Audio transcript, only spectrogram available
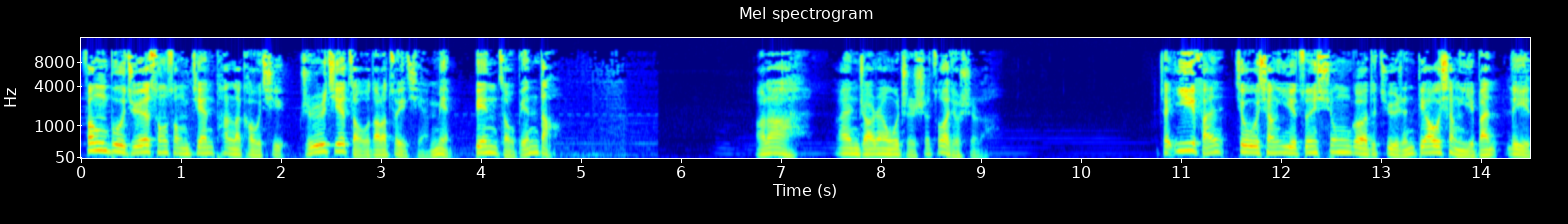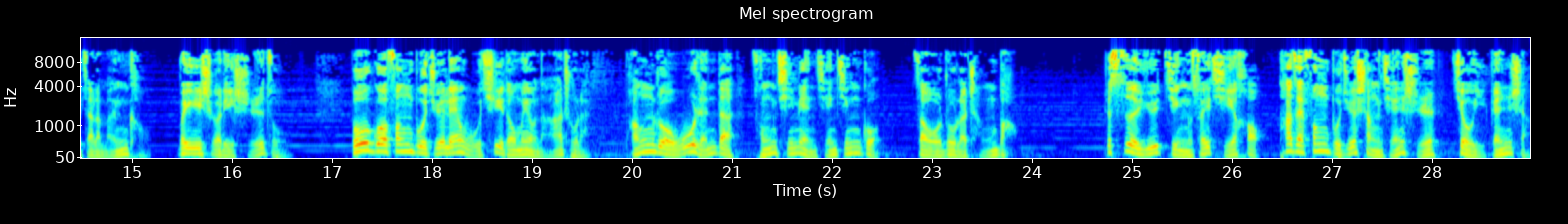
风不觉耸耸肩，叹了口气，直接走到了最前面，边走边道：“好了，按照任务指示做就是了。”这伊凡就像一尊凶恶的巨人雕像一般立在了门口，威慑力十足。不过风不觉连武器都没有拿出来，旁若无人的从其面前经过，走入了城堡。这四羽紧随其后，他在风不觉上前时就已跟上。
